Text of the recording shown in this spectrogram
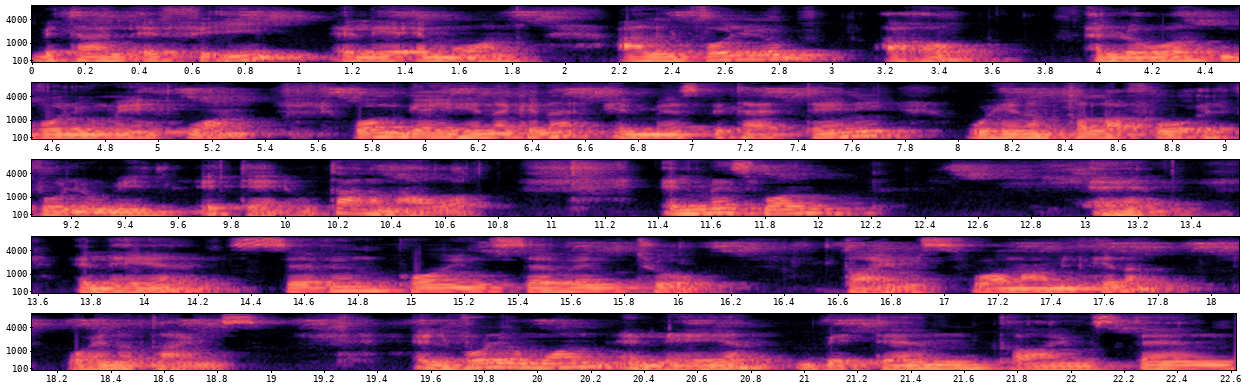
بتاع ال Fe اللي هي m 1 على ال volume أهو اللي هو volume إيه 1 وأقوم جاي هنا كده ال mass بتاع التاني وهنا مطلع فوق ال volume من التاني. وتعالى نعوض. ال mass 1 آه اللي هي 7.72 times واقوم عامل كده؟ وهنا times ال volume 1 اللي هي ب 10 times 10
